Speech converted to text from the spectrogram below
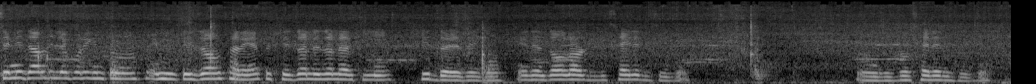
চিনি জল দিলে পরে কিন্তু এমনিতে জল ছাড়ে, তো সেই জলে জলে আর কি সিদ্ধ হয়ে যাইব। যে জল অলরেডি ছেড়ে জল ছেড়ে দিছে যে।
